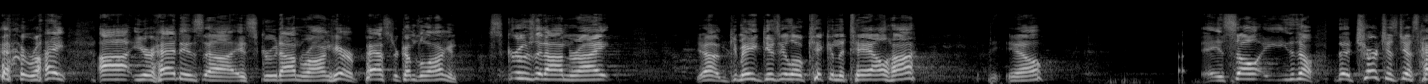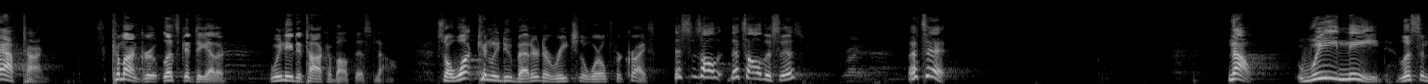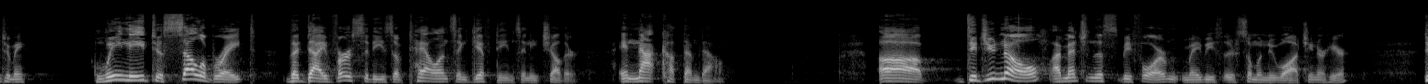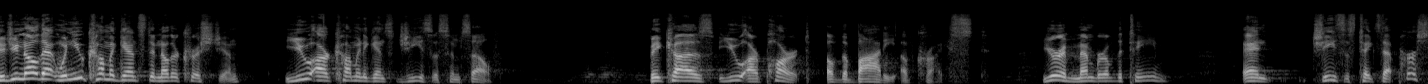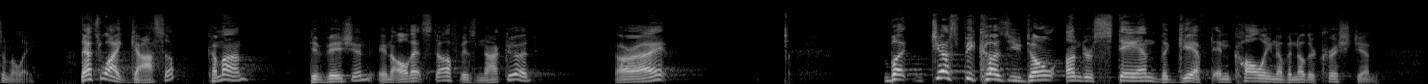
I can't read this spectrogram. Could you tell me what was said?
right? Uh, your head is, uh, is screwed on wrong. Here, pastor comes along and screws it on right. Yeah, maybe gives you a little kick in the tail, huh? You know? So, you know, the church is just halftime. Come on, group, let's get together. We need to talk about this now. So, what can we do better to reach the world for Christ? This is all, that's all this is. Right. That's it. Now, we need, listen to me, we need to celebrate the diversities of talents and giftings in each other and not cut them down. Uh, did you know, I mentioned this before, maybe there's someone new watching or here. Did you know that when you come against another Christian, you are coming against Jesus himself? Because you are part of the body of Christ. You're a member of the team. And Jesus takes that personally. That's why gossip, come on, division and all that stuff is not good. All right? But just because you don't understand the gift and calling of another Christian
